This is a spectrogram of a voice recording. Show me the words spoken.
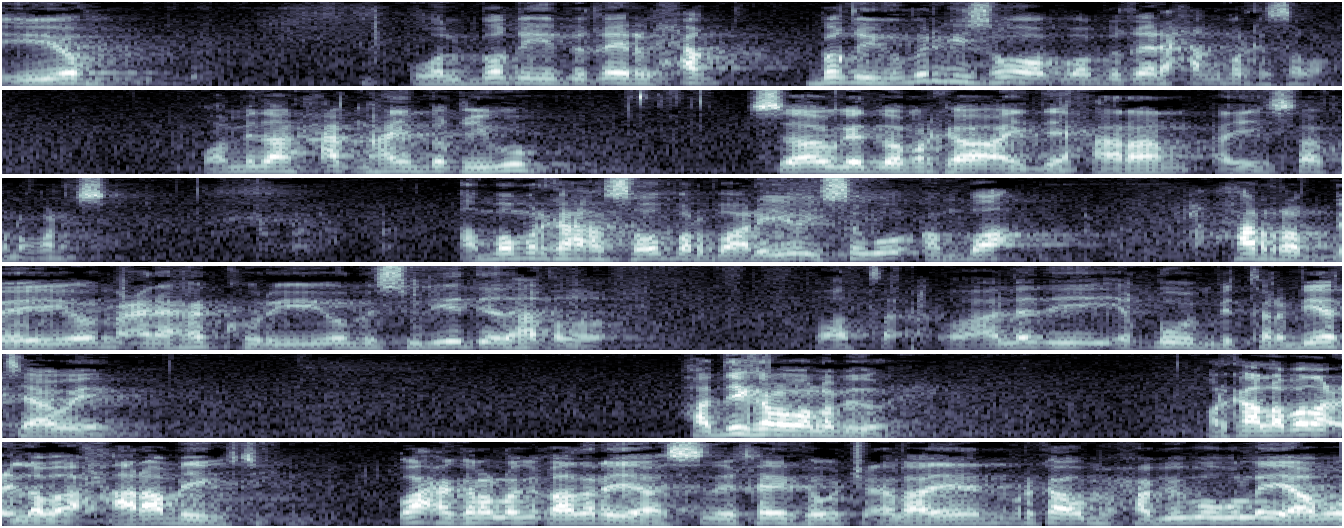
Iyo walbaqyi bigayr اlxaq baqigu markiisa waa bigayr xaq markastaba waa mid aan xaq ahayn baqigu sidaa awgeed ba markaa ay dee xaaraan ayay saa ku noqonaysa. Amba markaa ha soo barbaariyo isagu amba ha rabeeyo macnaa ha koriyo mas'uuliyaddeeda ha qado waa aladii yaquum bitarbiyatiha weyan haddii kale waa lamidun markaa labada cilaba xaaraan bay gti waxaa kaloo qaadanayaa siday khayrka u jeclaayeen markaa umu xabiibo ula yaabo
